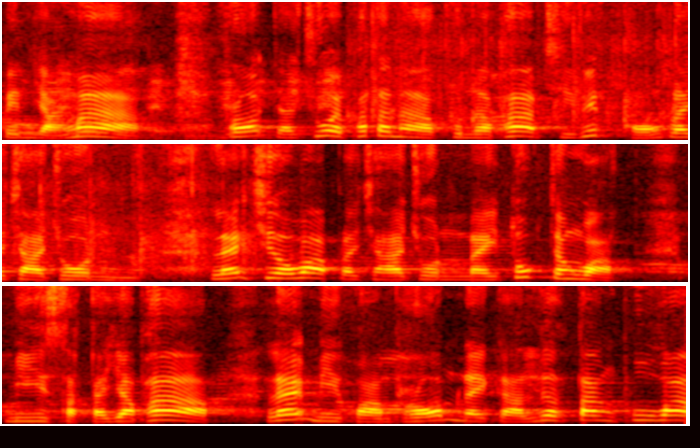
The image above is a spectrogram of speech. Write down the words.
เป็นอย่างมาก เพราะจะช่วยพัฒนาคุณภาพชีวิตของประชาชน และเชื่อว่าประชาชนในทุกจังหวัด มีศักยภาพ และมีความพร้อมในการเลือกตั้งผู้ว่า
